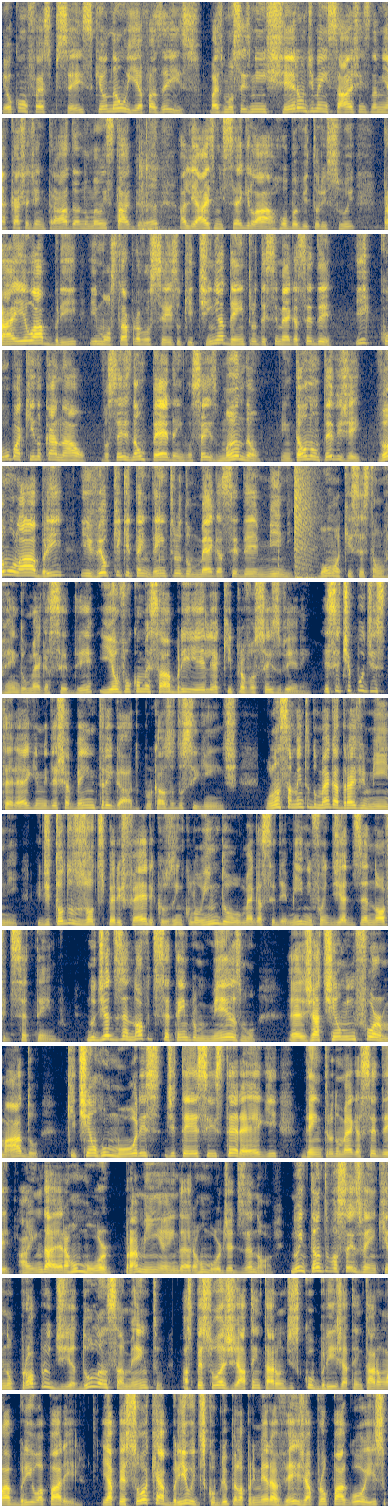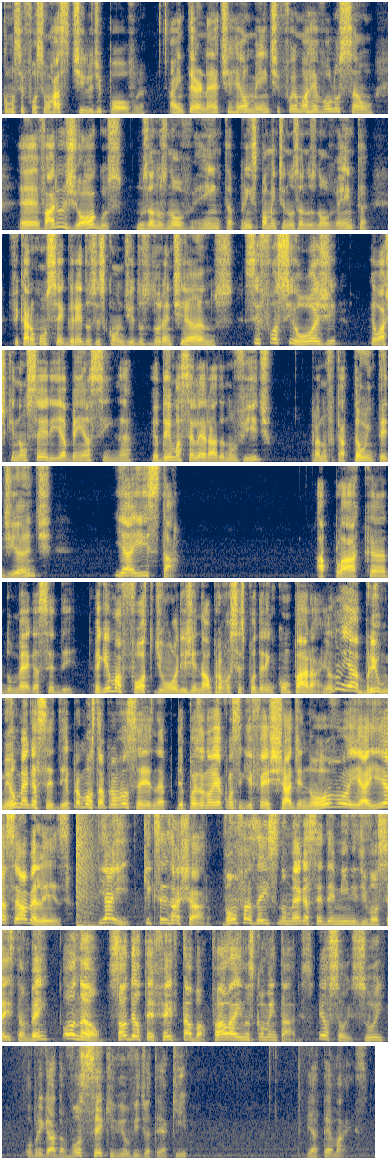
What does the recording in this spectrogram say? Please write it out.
Eu confesso para vocês que eu não ia fazer isso. Mas vocês me encheram de mensagens na minha caixa de entrada, no meu Instagram. Aliás, me segue lá, Vitorisui, para eu abrir e mostrar para vocês o que tinha dentro desse Mega CD. E como aqui no canal, vocês não pedem, vocês mandam, então não teve jeito. Vamos lá abrir e ver o que, que tem dentro do Mega CD Mini. Bom, aqui vocês estão vendo o Mega CD e eu vou começar a abrir ele aqui para vocês verem. Esse tipo de easter egg me deixa bem intrigado por causa do seguinte. O lançamento do Mega Drive Mini e de todos os outros periféricos, incluindo o Mega CD Mini, foi dia 19 de setembro. No dia 19 de setembro mesmo, é, já tinham me informado que tinham rumores de ter esse easter egg dentro do Mega CD. Ainda era rumor, para mim ainda era rumor dia 19. No entanto, vocês veem que no próprio dia do lançamento, as pessoas já tentaram descobrir, já tentaram abrir o aparelho. E a pessoa que abriu e descobriu pela primeira vez já propagou isso como se fosse um rastilho de pólvora. A internet realmente foi uma revolução. É, vários jogos nos anos 90, principalmente nos anos 90, ficaram com segredos escondidos durante anos. Se fosse hoje, eu acho que não seria bem assim, né? Eu dei uma acelerada no vídeo, para não ficar tão entediante, e aí está. A placa do Mega CD. Peguei uma foto de um original para vocês poderem comparar. Eu não ia abrir o meu Mega CD para mostrar para vocês, né? Depois eu não ia conseguir fechar de novo e aí ia ser uma beleza. E aí, o que, que, vocês acharam? Vão fazer isso no Mega CD Mini de vocês também? Ou não? Só deu ter feito, tá bom. Fala aí nos comentários. Eu sou o Isui, obrigado a você que viu o vídeo até aqui. E até mais.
